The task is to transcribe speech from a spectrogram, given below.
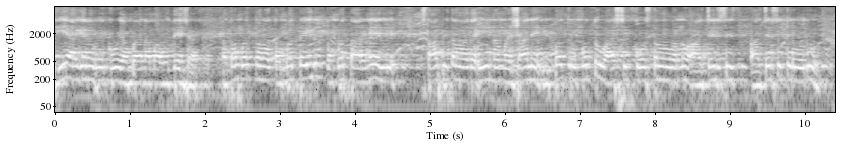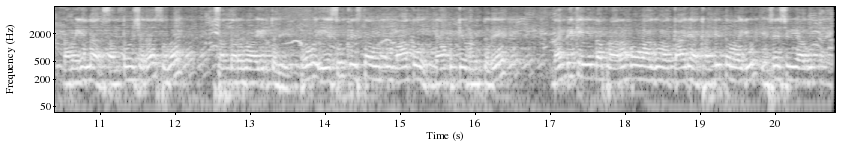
ಸಿಹಿಯಾಗಿರಬೇಕು ಎಂಬ ನಮ್ಮ ಉದ್ದೇಶ. ಹತ್ತೊಂಬತ್ತು ನೂರ ತೊಂಬತ್ತೈದು ತೊಂಬತ್ತಾರನೆಯಲ್ಲಿ ಸ್ಥಾಪಿತವಾದ ಈ ನಮ್ಮ ಶಾಲೆ ಇಪ್ಪತ್ತೊಂಬತ್ತು ವಾರ್ಷಿಕೋತ್ಸವವನ್ನು ಆಚರಿಸಿ ಆಚರಿಸುತ್ತಿರುವುದು ನಮಗೆಲ್ಲ ಸಂತೋಷದ ಶುಭ ಸಂದರ್ಭವಾಗಿರುತ್ತದೆ. ಪ್ರಭು ಯೇಸು ಕ್ರಿಸ್ತ ಒಂದು ಮಾತು ಜ್ಞಾಪಕ್ಕೆ ಬರುತ್ತದೆ ನಂಬಿಕೆಯಿಂದ ಪ್ರಾರಂಭವಾಗುವ ಕಾರ್ಯ ಖಂಡಿತವಾಗಿಯೂ ಯಶಸ್ವಿಯಾಗುತ್ತದೆ.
